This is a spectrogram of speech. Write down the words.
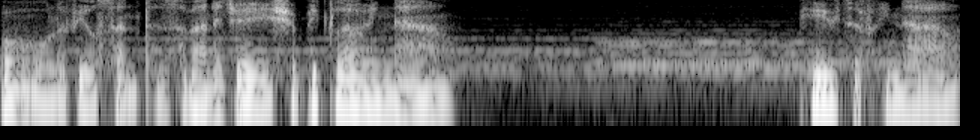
All of your centers of energy should be glowing now beautifully now.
